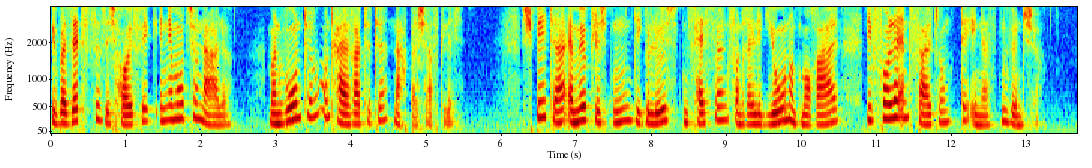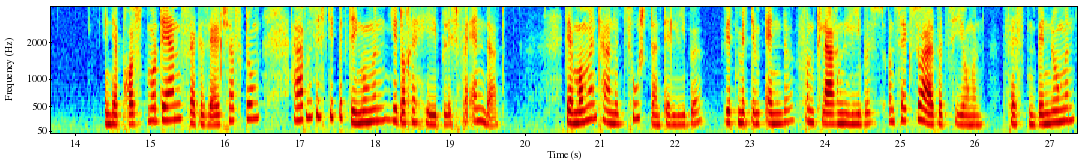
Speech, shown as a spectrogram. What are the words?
übersetzte sich häufig in emotionale. Man wohnte und heiratete nachbarschaftlich. Später ermöglichten die gelösten Fesseln von Religion und Moral die volle Entfaltung der innersten Wünsche. In der postmodernen Vergesellschaftung haben sich die Bedingungen jedoch erheblich verändert. Der momentane Zustand der Liebe wird mit dem Ende von klaren Liebes- und Sexualbeziehungen, festen Bindungen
